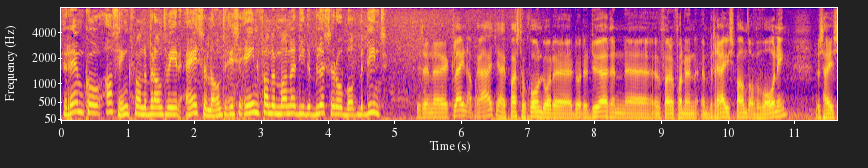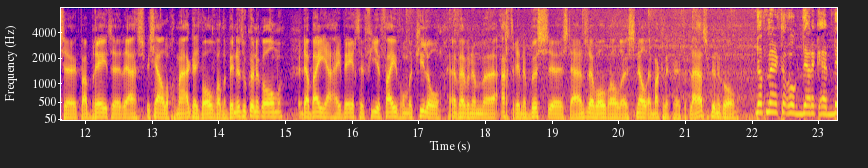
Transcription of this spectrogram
Remco Assink van de brandweer IJsseland is een van de mannen die de blusrobot bedient. Het is een uh, klein apparaatje. Hij past ook gewoon door de, door de deuren uh, van, van een, bedrijfspand of een woning. Dus hij is uh, qua breedte daar speciaal op gemaakt dat we overal naar binnen toe kunnen komen. Daarbij, ja, hij weegt 400, 500 kilo. En we hebben hem achter in de bus staan, zodat we overal snel en makkelijk te plaatsen kunnen komen. Dat merkte ook Dirk R.B.,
